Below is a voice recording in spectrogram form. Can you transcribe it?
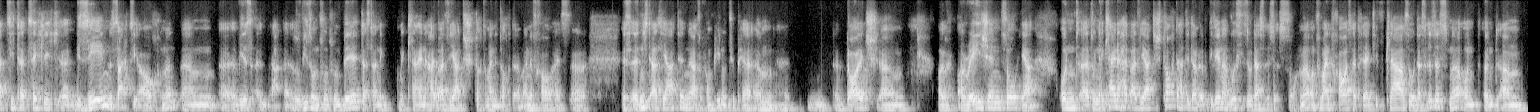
hat sie tatsächlich äh, gesehen, das sagt sie auch, ne, ähm, äh, wie das, äh, also wie so, so, so ein Bild, dass da eine, eine kleine halbasiatische Tochter, meine Tochter, meine Frau heißt, äh, ist äh, nicht Asiatin, ne, also vom Phänotyp her ähm, äh, deutsch, ähm, Eurasian so, ja. Und äh, so eine kleine halbasiatische Tochter hat sie dann gesehen und wusste so, das ist es so. Ne? Und für meine Frau ist halt relativ klar, so, das ist es. Ne? Und, und ähm,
